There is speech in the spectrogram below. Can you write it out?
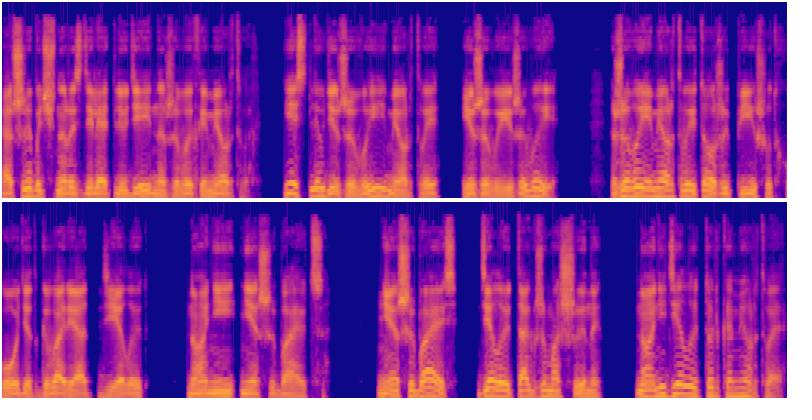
Ошибочно разделять людей на живых и мертвых. Есть люди живые и мертвые, и живые и живые. Живые и мертвые тоже пишут, ходят, говорят, делают, но они не ошибаются. Не ошибаясь, делают также машины, но они делают только мертвое.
